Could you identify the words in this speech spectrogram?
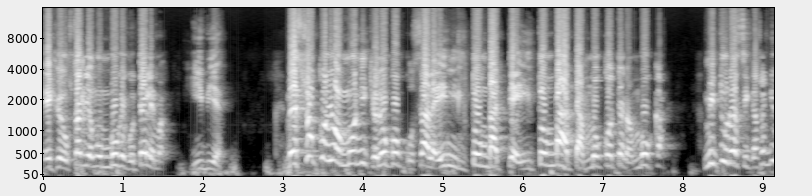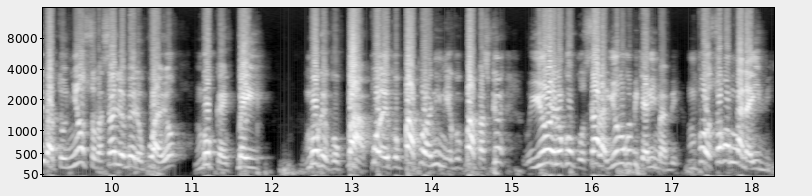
eke osali yango mboka ekotelema yi mais soki oyo omoni ke eloko okosala eyini litomba te litomba ata moko te na mboka. Mituna sika soki bato nyonso basali yo be lokola yo? Mboka ekpei mboka ekokpa po ekokpa mpo na nini ekokpa parce que yo eloko okosala yo moko bikali mabe. Mpo soko nga nayibi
